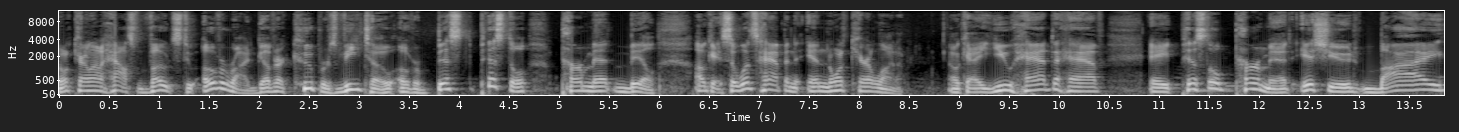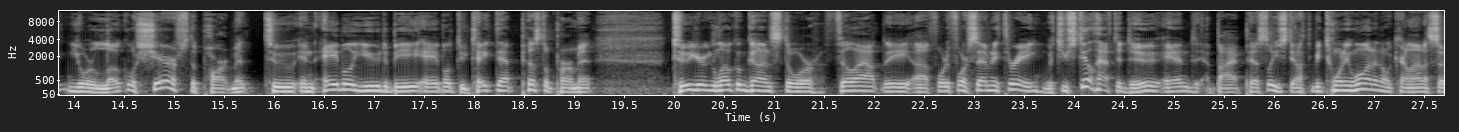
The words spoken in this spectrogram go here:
North Carolina House votes to override Governor Cooper's veto over pistol permit bill. Okay, so what's happened in North Carolina? Okay, you had to have a pistol permit issued by your local sheriff's department to enable you to be able to take that pistol permit to your local gun store, fill out the uh, 4473, which you still have to do, and buy a pistol. You still have to be 21 in North Carolina. So,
